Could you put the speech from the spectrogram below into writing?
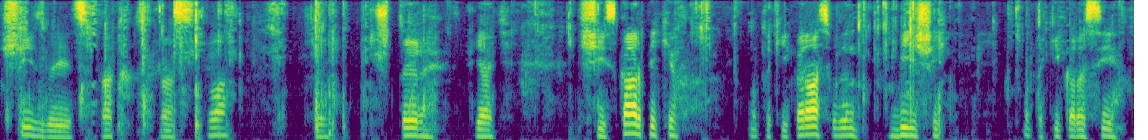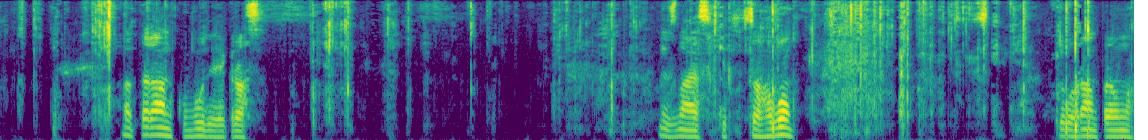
Шість, здається. Так. Раз, два, три, чотири, п'ять, шість карпіків. Ось такий карась один більший. Ось такі карасі. На таранку буде якраз. Не знаю, скільки тут загалом. Скільки? Кілограм, певно,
